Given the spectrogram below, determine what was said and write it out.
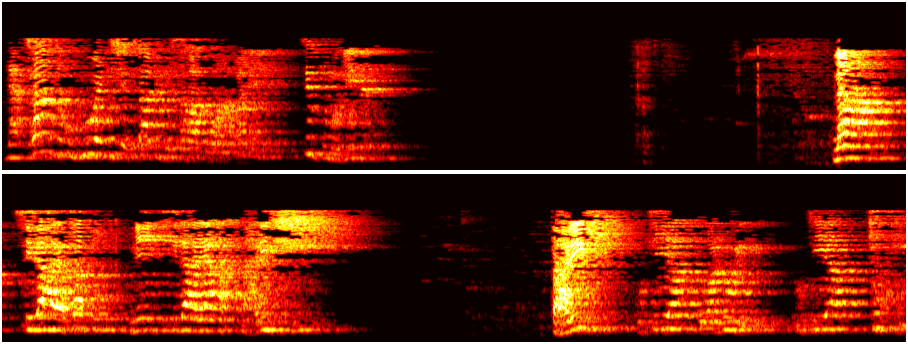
Na chanzo ujue ni shetani ndio sababu wanafanya si mtu mwingine. Na silaha ya tatu ni silaha ya tahrish. Tahrishi kutia uadui kutia chuki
